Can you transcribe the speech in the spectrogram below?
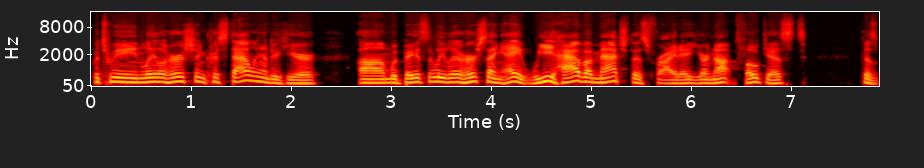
between Leyla Hirsch and Kris Statlander here. Um, with basically Leyla Hirsch saying, "Hey, we have a match this Friday. You're not focused because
